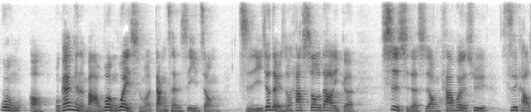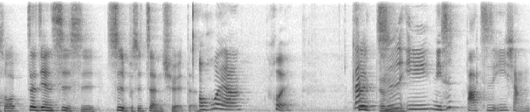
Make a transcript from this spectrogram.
问哦，我刚刚可能把问为什么当成是一种质疑，就等于说他收到一个事实的时候，他会去思考说这件事实是不是正确的。哦，会啊，会。但质疑，嗯、你是把质疑想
